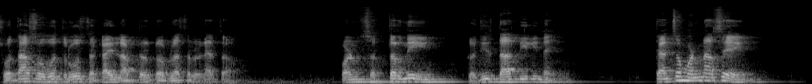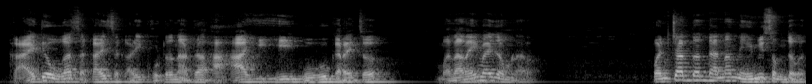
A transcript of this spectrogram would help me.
स्वतःसोबत रोज सकाळी लाफ्टर क्लबला चालण्याचा. पण सत्तरनी कधीच दाद दिली नाही. त्यांचं म्हणणं असे काय ते उगा सकाळी सकाळी खोटं नाटं हा हा ही ही हु हु करायचं? मला नाही माहीत जमणार. पंचाहत्तर त्यांना नेहमी समजवत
